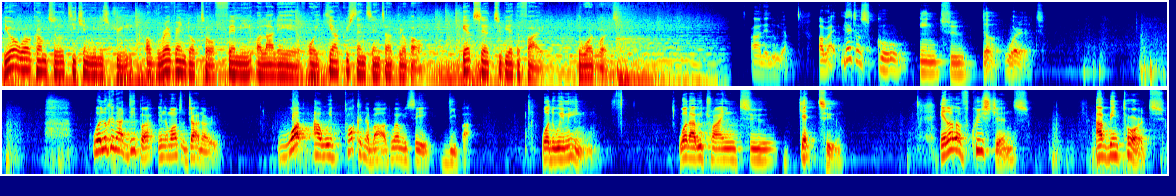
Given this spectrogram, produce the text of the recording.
You are welcome to the teaching ministry of Reverend Dr. Femi Olaleye of Oikia Christian Center Global. Get set to be edified. The fire. The word works. Hallelujah. All right, let us go into the word. We're looking at deeper in the month of January. What are we talking about when we say deeper? What do we mean? What are we trying to get to? A lot of Christians have been taught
